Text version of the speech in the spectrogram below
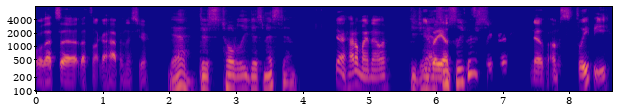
well, that's uh that's not gonna happen this year. Yeah, just totally dismissed him. Yeah, I don't mind that one. Did you Anybody have some else? sleepers, Sleeper? No, I'm sleepy.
